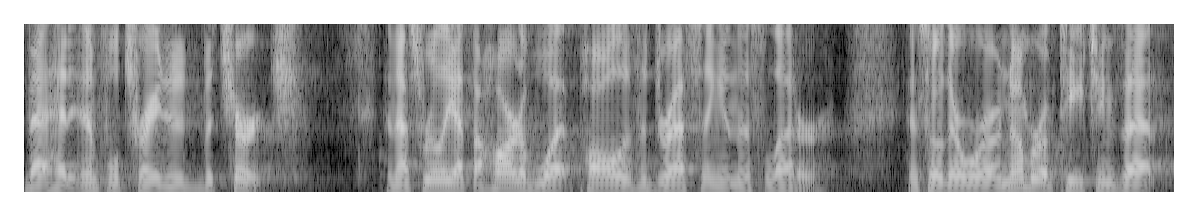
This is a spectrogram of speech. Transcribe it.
that had infiltrated the church. And that's really at the heart of what Paul is addressing in this letter. And so there were a number of teachings that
